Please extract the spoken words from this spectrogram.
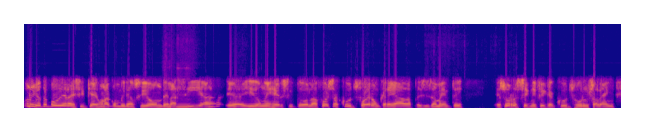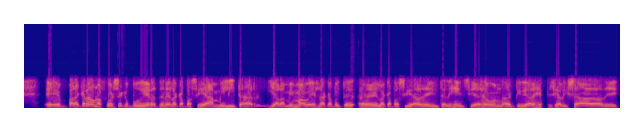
Bueno, yo te pudiera decir que es una combinación de la CIA eh, y de un ejército. Las fuerzas Quds fueron creadas precisamente, eso significa Quds, Jerusalén, eh, para crear una fuerza que pudiera tener la capacidad militar y a la misma vez la, capita- eh, la capacidad de inteligencia. Es una actividades especializadas de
